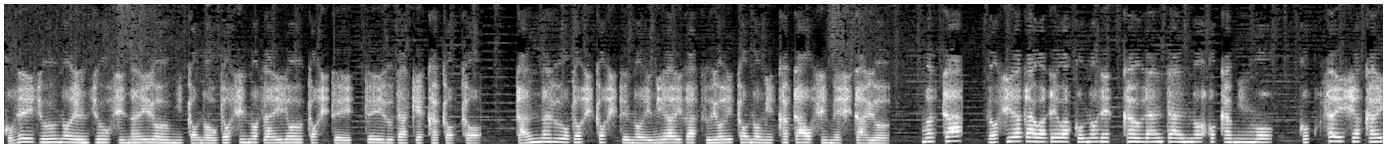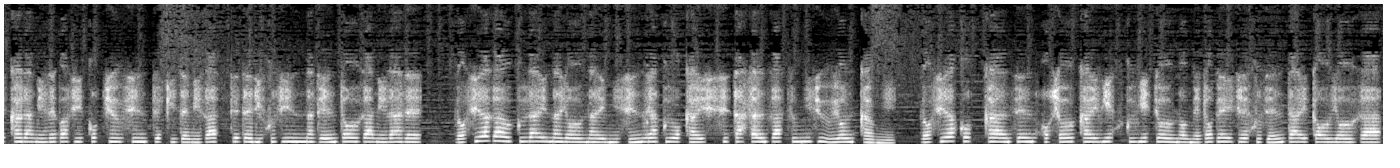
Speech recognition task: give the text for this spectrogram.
これ以上の援助をしないようにとの脅しの材料として言っているだけかとと、単なる脅しとしての意味合いが強いとの見方を示したよ。また、ロシア側ではこの劣化ウラン弾の他にも、国際社会から見れば自己中心的で身勝手で理不尽な言動が見られ、ロシアがウクライナ領内に侵略を開始した3月24日に、ロシア国家安全保障会議副議長のメドベージェフ前大統領が、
